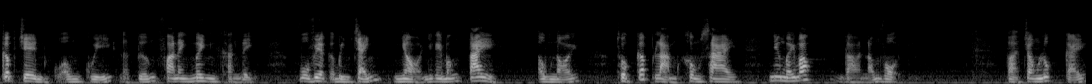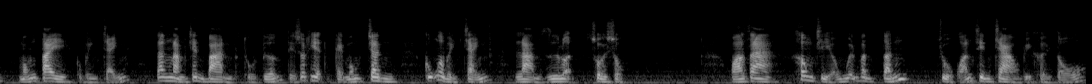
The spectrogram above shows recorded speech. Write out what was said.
Cấp trên của ông Quý là tướng Phan Anh Minh khẳng định vụ việc ở Bình Chánh nhỏ như cái móng tay. Ông nói thuộc cấp làm không sai nhưng máy móc đã nóng vội. Và trong lúc cái móng tay của Bình Chánh đang nằm trên bàn của Thủ tướng thì xuất hiện cái móng chân cũng ở Bình Chánh làm dư luận sôi sục. Hóa ra không chỉ ông Nguyễn Văn Tấn, chủ quán xin chào bị khởi tố.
